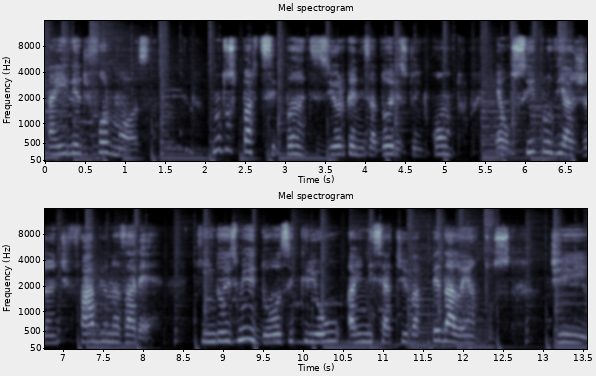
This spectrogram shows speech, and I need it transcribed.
na ilha de Formosa. Um dos participantes e organizadores do encontro é o ciclo viajante Fábio Nazaré que em 2012 criou a iniciativa Pedalentos, de,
